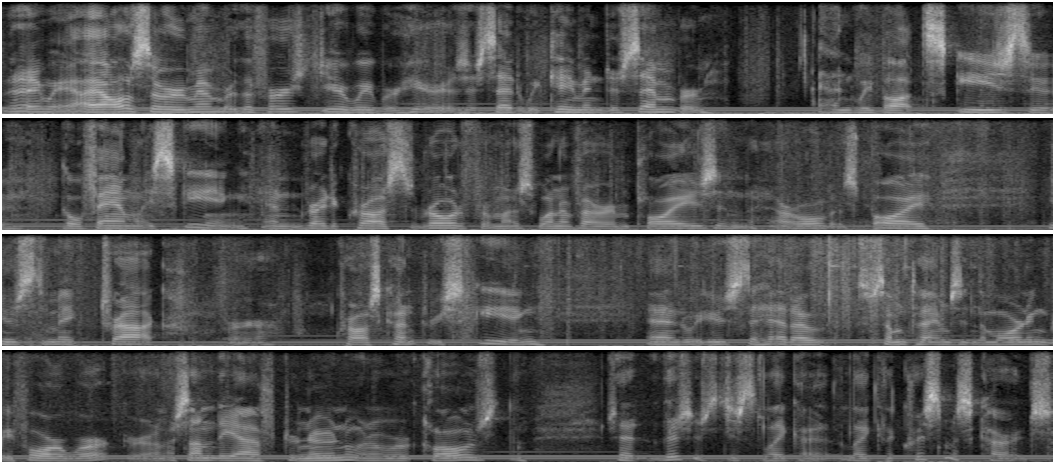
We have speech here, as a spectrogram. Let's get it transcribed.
But anyway, I also remember the first year we were here. As I said, we came in December and we bought skis to go family skiing. And right across the road from us, one of our employees and our oldest boy used to make track for cross country skiing. And we used to head out sometimes in the morning before work or on a Sunday afternoon when we were closed. And said, "This is just like a like the Christmas cards."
